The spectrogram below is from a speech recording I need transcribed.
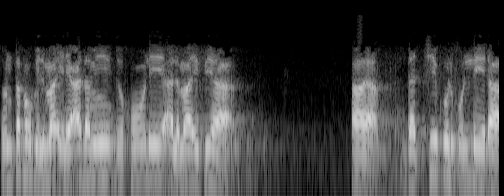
تنتفع بالماء لعدم دخول الماء فيها. آية. دتشي كل كليدا.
